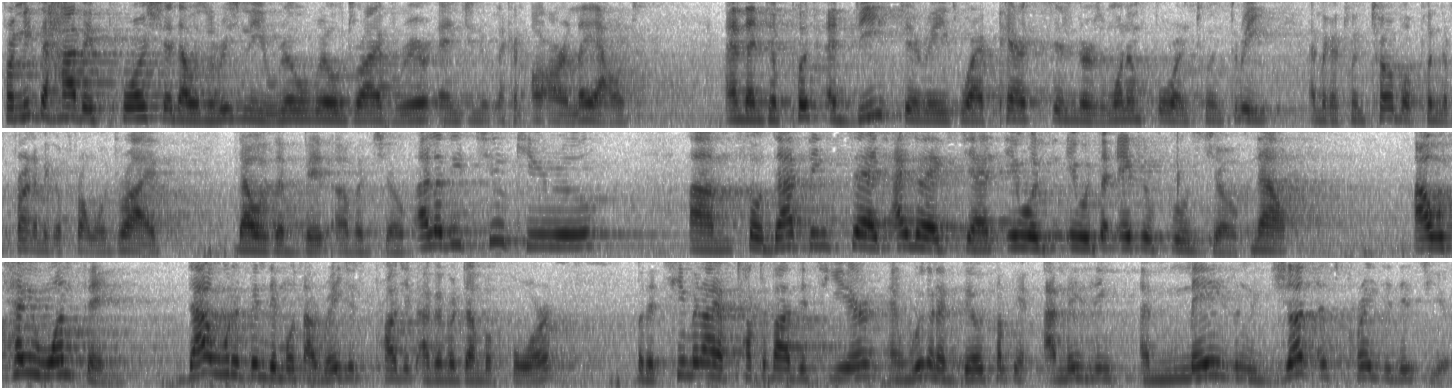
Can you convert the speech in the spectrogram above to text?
For me to have a Porsche that was originally rear-wheel drive, rear engine, like an RR layout, and then to put a D series where I pair cylinders one and four and two and three, and make a twin turbo, put in the front and make a front-wheel drive, that was a bit of a joke. I love you too, Kiru. Um, so that being said, I know XGen, it was it was an April Fool's joke. Now, I will tell you one thing that would have been the most outrageous project I've ever done before. But the team and I have talked about this year, and we're going to build something amazing, amazingly just as crazy this year.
